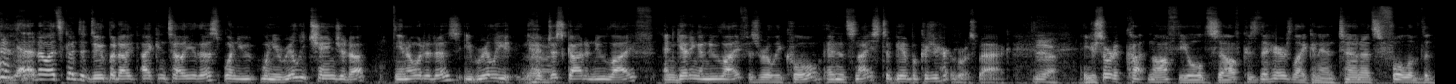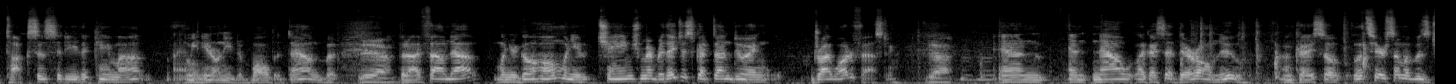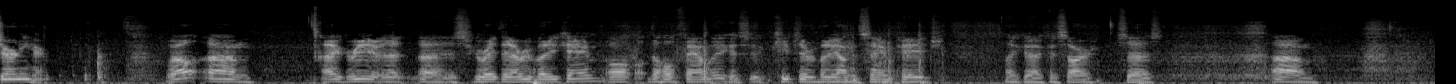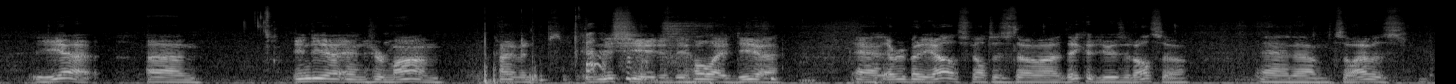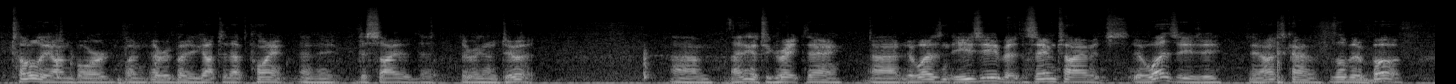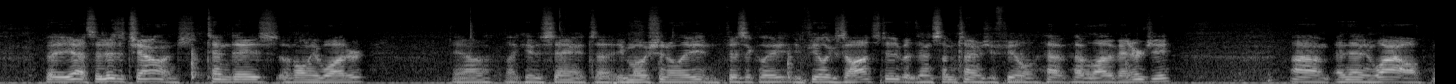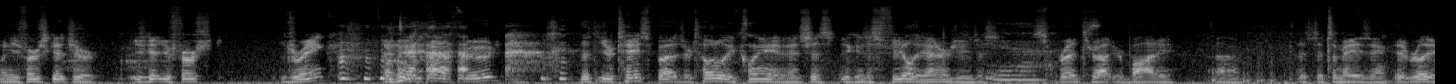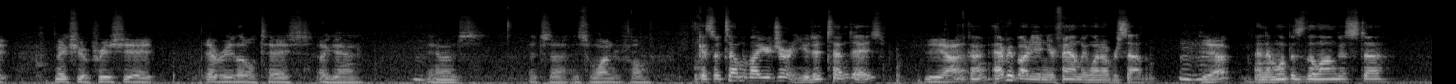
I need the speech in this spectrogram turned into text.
yeah no it's good to do but I, I can tell you this when you when you really change it up you know what it is you really Yeah. have just got a new life and getting a new life is really cool and it's nice to be able because your hair grows back Yeah. and you're sort of cutting off the old self because the hair's like an antenna it's full of the toxicity that came out i mean you don't need to bald it down but Yeah. but i found out when you go home when you change remember they just got done doing dry water fasting Yeah. and and now like i said they're all new okay so let's hear some of his journey here Well, um, I agree that uh, it's great that everybody came, all the whole family, because it keeps everybody on the same page, like uh, Cassar says. Um, yeah, um, India and her mom kind of in- initiated the whole idea, and everybody else felt as though uh, they could use it also. And um, so I was totally on board when everybody got to that point and they decided that they were going to do it. Um, I think it's a great thing. Uh, it wasn't easy, but at the same time, it's it was easy. You know, it's kind of a little bit of both. But yes, it is a challenge. Ten days of only water. You know, like he was saying, it's uh, emotionally and physically. You feel exhausted, but then sometimes you feel have have a lot of energy. Um, and then wow, when you first get your you get your first drink and any kind of food, that your taste buds are totally clean, and it's just you can just feel the energy just Yeah. spread throughout your body. Um, it's it's amazing. It really makes you appreciate every little taste again. You know, it's it's uh, it's wonderful. okay so tell me about your journey you did 10 days Yeah. okay everybody in your family went over seven Yep. and then what was the longest uh,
